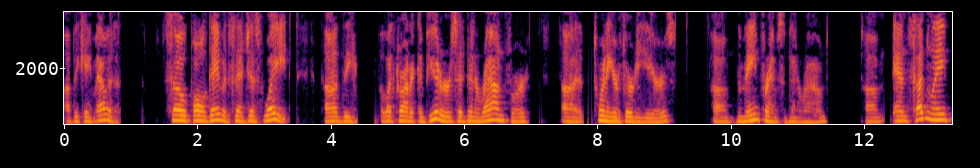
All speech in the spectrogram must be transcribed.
uh, became evident. So Paul David said, just wait. Uh, the electronic computers had been around for uh, 20 or 30 years. Uh, the mainframes had been around. Um, and suddenly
